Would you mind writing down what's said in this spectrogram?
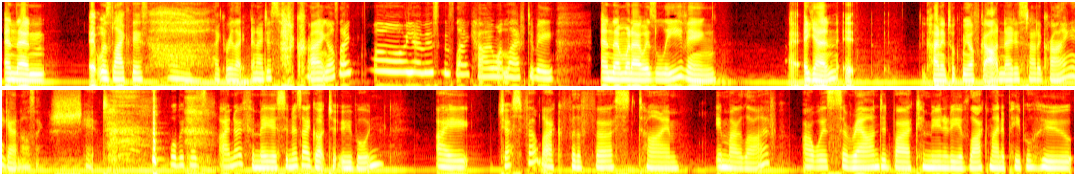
And then it was like this, like really, and I just started crying. I was like, oh, yeah, this is like how I want life to be. And then when I was leaving, I, again, it kind of took me off guard and I just started crying again. I was like, shit. Well, because I know for me, as soon as I got to Ubud, I just felt like for the first time in my life, I was surrounded by a community of like minded people who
